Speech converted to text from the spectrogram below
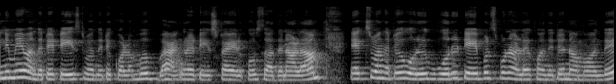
இனிமே வந்துட்டு டேஸ்ட் வந்துட்டு குழம்பு பயங்கர டேஸ்ட்டாக இருக்கும். ஸோ அதனால் நெக்ஸ்ட் வந்துட்டு ஒரு ஒரு டேபிள் ஸ்பூன் அளவுக்கு வந்துட்டு நம்ம வந்து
